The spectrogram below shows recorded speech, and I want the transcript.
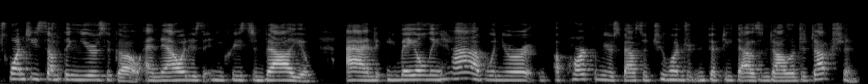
20 something years ago and now it is increased in value. And you may only have, when you're apart from your spouse, a $250,000 deduction.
